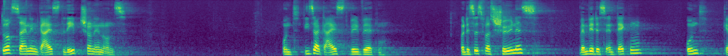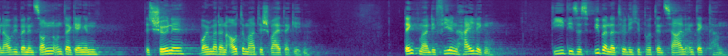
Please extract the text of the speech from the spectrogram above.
durch seinen Geist lebt schon in uns. Und dieser Geist will wirken. Und es ist was Schönes, wenn wir das entdecken und, genau wie bei den Sonnenuntergängen, das Schöne wollen wir dann automatisch weitergeben. Denkt mal an die vielen Heiligen, die dieses übernatürliche Potenzial entdeckt haben.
